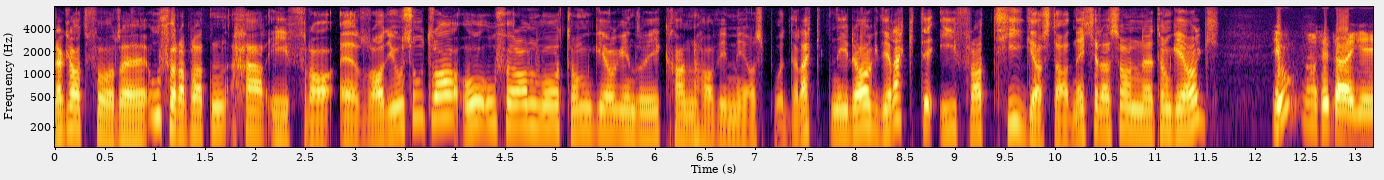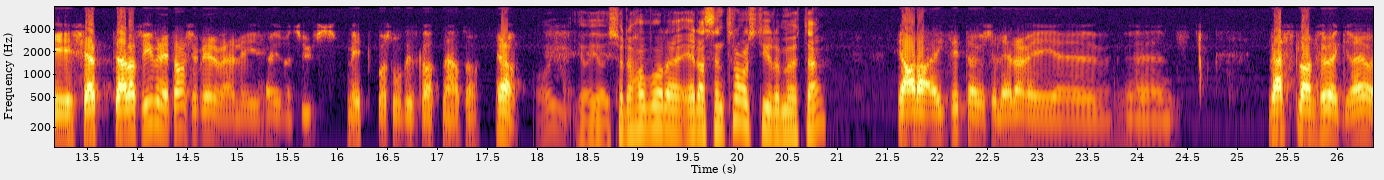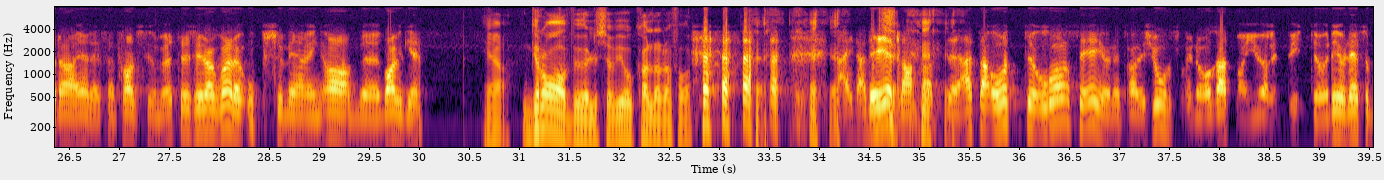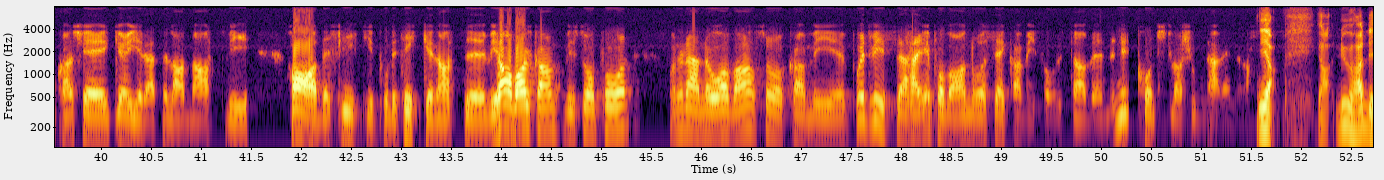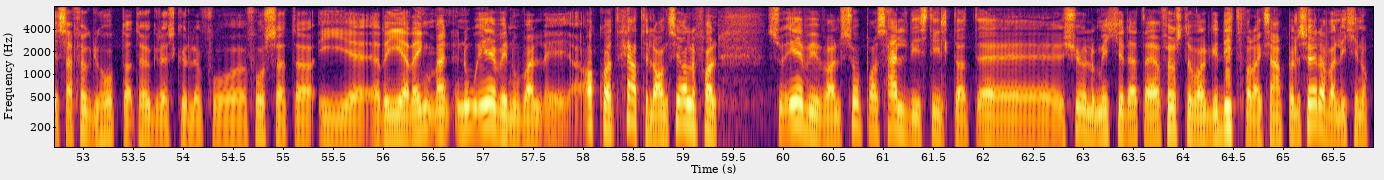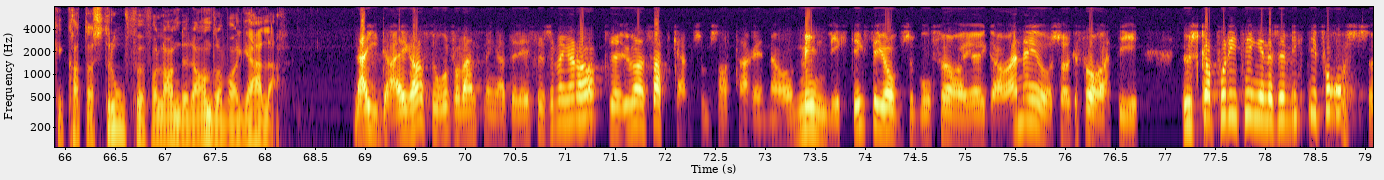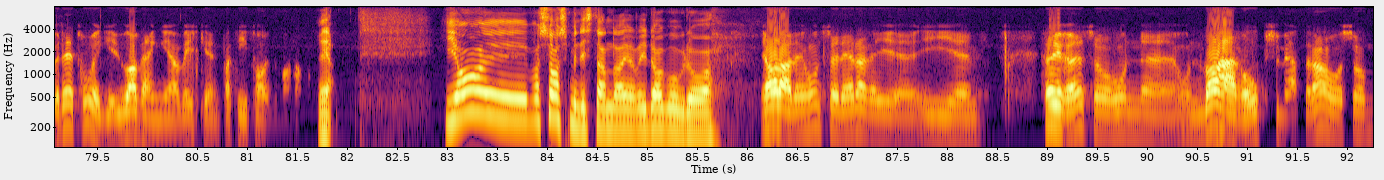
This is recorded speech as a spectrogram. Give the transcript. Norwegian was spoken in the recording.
er det klart for eh, ordførerpraten her ifra eh, Radio Sotra. Og ordføreren vår, Tom Georg Indrevik, han har vi med oss på direkten i dag. Direkte ifra Tigerstaden, er ikke det sånn, eh, Tom Georg? Jo, nå sitter jeg i sjette eller syvende etasje blir det vel i Høyres hus, midt på Stortingsgaten her. Så ja. Oi, oi, oi. Så det har vært Er det sentralstyremøte? Ja da, jeg sitter jo som leder i uh, uh, Vestland Høyre, og da er det sentralstyremøte. Så i dag var det oppsummering av uh, valget. Ja. Gravøl, som vi òg kaller det for. Nei da, det er klart at etter åtte år så er jo det tradisjon for i Norge at man gjør et bytte. Og det er jo det som kanskje er gøy i dette landet, at vi har det slik i politikken at vi har valgkamp, vi står på. Og når den er over, så kan vi på et vis heie på hverandre og se hva vi får ut av en ny konstellasjon her inne. Ja. ja, du hadde selvfølgelig håpet at Høyre skulle få fortsette i regjering, men nå er vi nå vel, akkurat her til lands i alle fall, så er vi vel såpass heldig stilt at eh, selv om ikke dette er førstevalget ditt f.eks., så er det vel ikke noe katastrofe for landet det andre valget heller? Nei da, jeg har store forventninger til disse, som jeg hadde hatt uansett hvem som satt her inne. Og Min viktigste jobb som ordfører i Øygarden er jo å sørge for at de husker på de tingene som er viktige for oss. Og det tror jeg er uavhengig av hvilken partifarge man har. Ja, ja var statsministeren der i dag òg, da? Ja da, det er hun som er leder i, i Høyre, så hun, hun, var her og oppsummerte da, og som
